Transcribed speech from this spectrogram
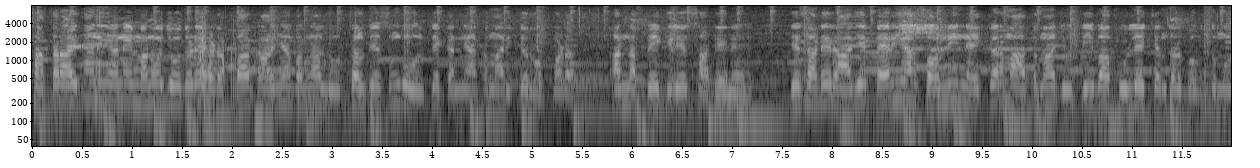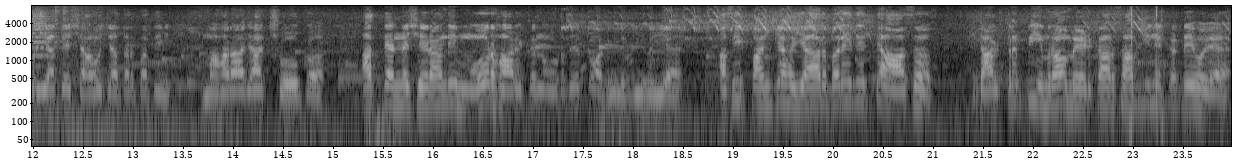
ਸੱਤ ਰਾਜਧਾਨੀਆਂ ਨੇ ਮਨੋ ਜੋਦੜੇ ਹੜੱਪਾ, ਕਾਲੀਆਂ ਬੰਗਾ, ਲੋਥਲ ਤੇ ਸੰਘੋਲ ਤੇ ਕੰਨਿਆ ਕੁਮਾਰੀ ਤੇ ਰੋਪੜ। ਆ 90 ਕਿਲੇ ਸਾਡੇ ਨੇ। ਤੇ ਸਾਡੇ ਰਾਜੇ ਪਹਿਰੀਆਰ ਸੋਨੀ, ਨੈਕਰ, ਮਹਾਤਮਾ ਜੋਤੀਬਾ ਫੂਲੇ, ਚੰਦਰ ਗੁਪਤ, ਮੋਰੀਆ ਤੇ ਸ਼ਾਹੂ ਛਤਰਪਤੀ ਮਹਾਰਾਜਾ ਛੋਕ ਆ ਤਿੰਨ ਸ਼ੇਰਾਂ ਦੀ ਮੋਹਰ ਹਰ ਇੱਕ ਨੋਟ ਤੇ ਤੁਹਾਡੀ ਲੱਗੀ ਹੋਈ ਹੈ। ਅਸੀਂ 5000 ਬਰੇ ਦੇ ਇਤਿਹਾਸ ਡਾਕਟਰ ਭੀਮ ਰਾਓ ਅੰਬੇਡਕਰ ਸਾਹਿਬ ਜੀ ਨੇ ਕੱਢੇ ਹੋਏ ਆ।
